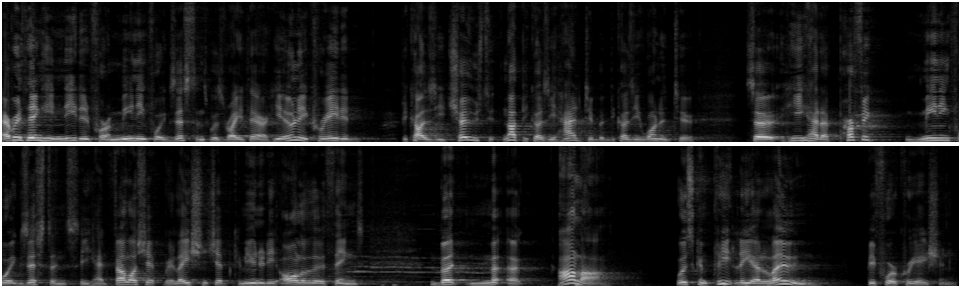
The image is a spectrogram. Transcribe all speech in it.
Everything he needed for a meaningful existence was right there. He only created because he chose to, not because he had to, but because he wanted to. So he had a perfect, meaningful existence. He had fellowship, relationship, community, all of those things. But uh, Allah was completely alone before creation.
